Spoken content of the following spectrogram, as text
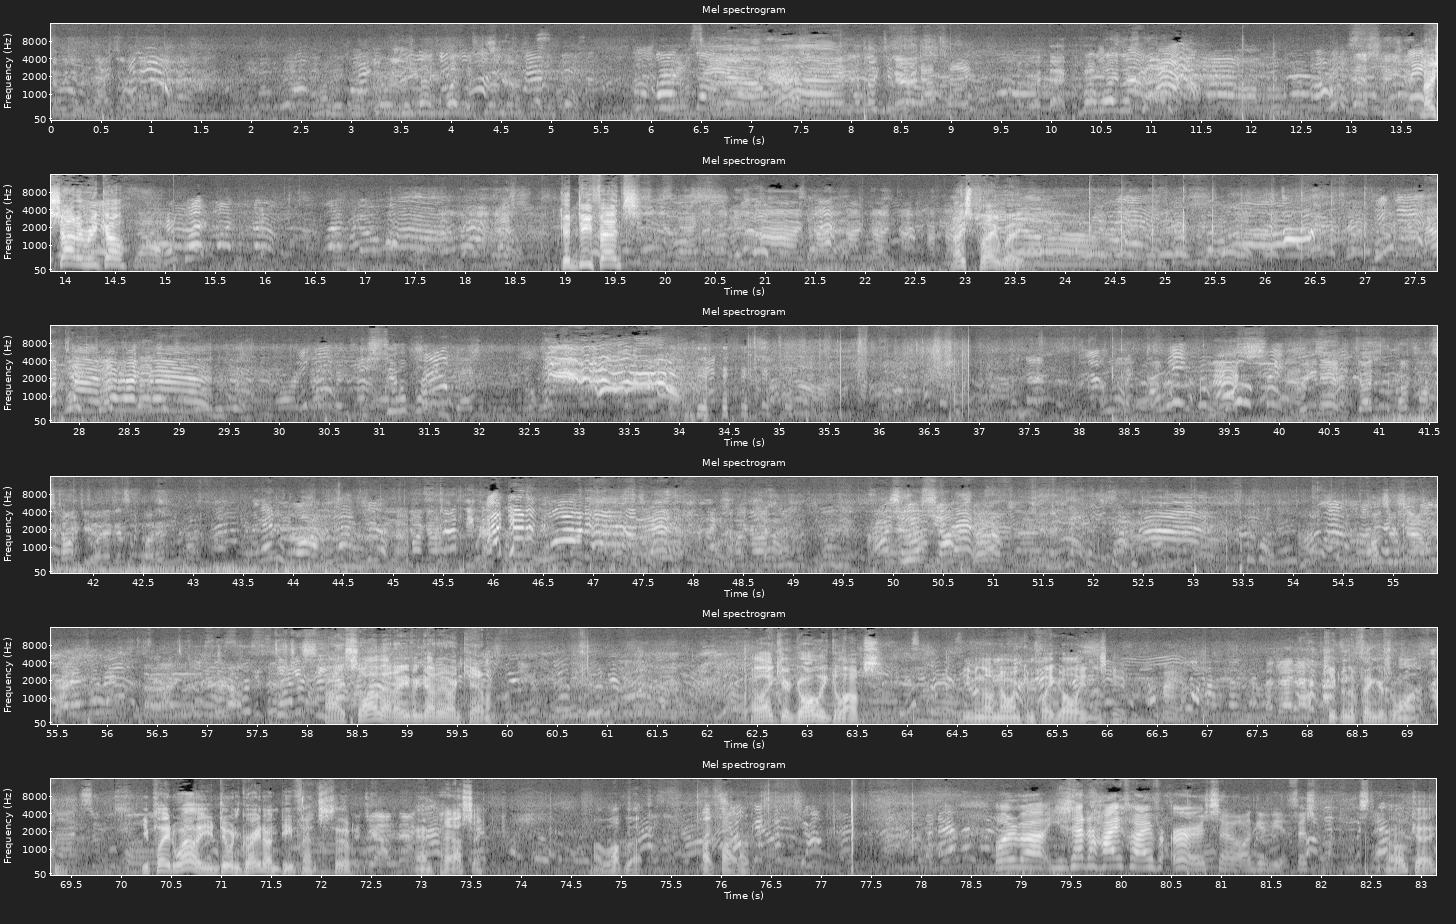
Come on, White, let's go. Yes, Nice shot, Enrico. Good defense. Nice play, Willie. Still playing. Max, bring it in. God, the coach wants to talk to you. Want to get some water? Buzzer sounded, right? All right. Good job. Did you see I saw that. I even got it on camera. I like your goalie gloves, even though no one can play goalie in this game. Keeping the fingers warm. You played well. You're doing great on defense, too, Good job, Max. and passing. I love that. High fiver. What about you said a high five Earth, so I'll give you a fist bump instead. Okay.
